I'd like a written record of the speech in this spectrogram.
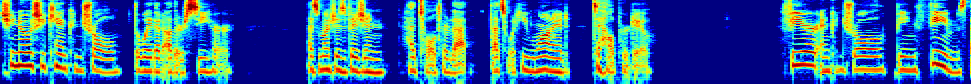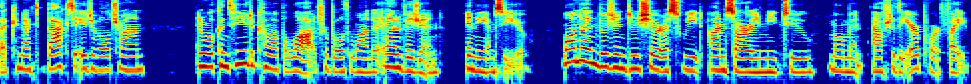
She knows she can't control the way that others see her, as much as Vision had told her that that's what he wanted to help her do. Fear and control being themes that connect back to Age of Ultron and will continue to come up a lot for both Wanda and Vision in the MCU. Wanda and Vision do share a sweet I'm sorry, me too moment after the airport fight,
